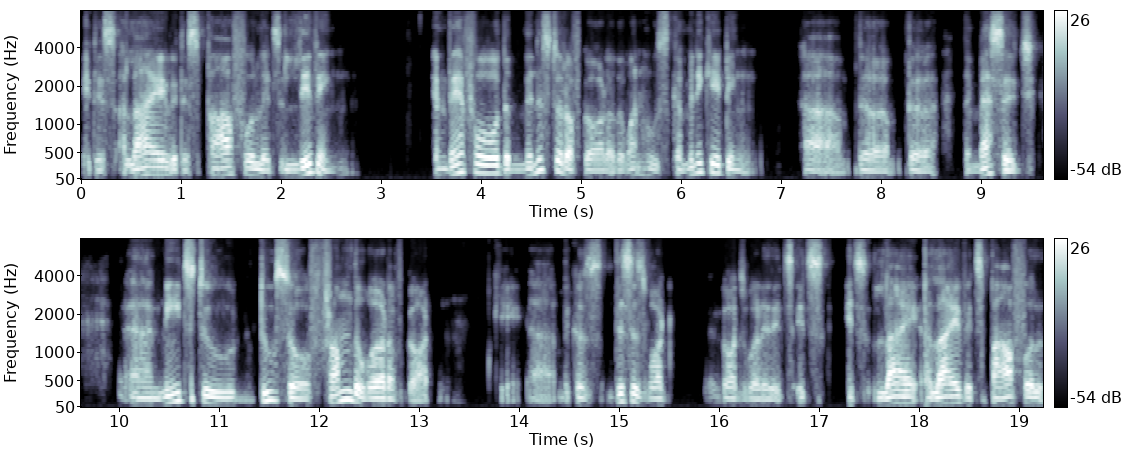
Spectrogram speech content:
it is alive, it is powerful, it's living, and therefore the minister of God or the one who's communicating uh, the the the message uh, needs to do so from the word of God. Okay, uh, because this is what God's word is. It's it's it's li- alive. It's powerful.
